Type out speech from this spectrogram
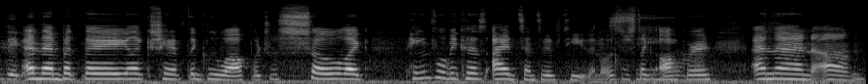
They did. And then, but they like shaved the glue off, which was so like painful because I had sensitive teeth and it was just like awkward. And then, um,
